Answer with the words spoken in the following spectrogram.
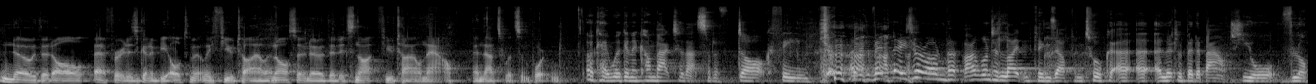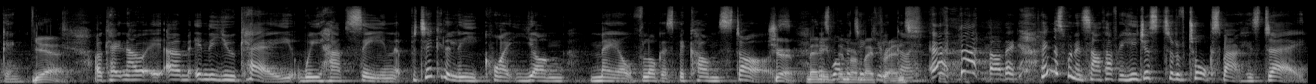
know that all effort is going to be ultimately futile and also know that it's not futile now, and that's what's important. Okay, we're going to come back to that sort of dark theme a little bit later on, but I want to lighten things up and talk a, a, a little bit about your vlogging. Yeah. Okay, now um, in the UK, we have seen particularly quite young male vloggers become stars. Sure, many There's of them are my friends. I think this one in South Africa, he just sort of talks about his day,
